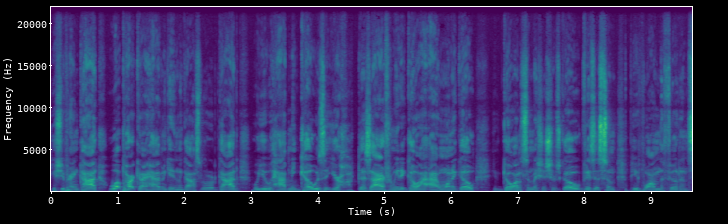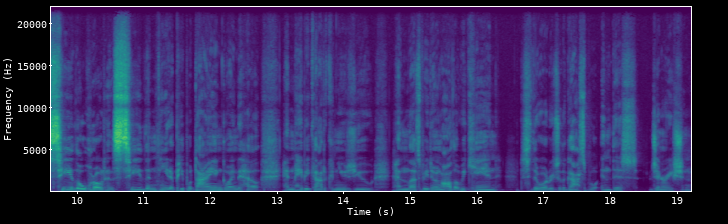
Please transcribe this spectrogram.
you should be praying god what part can i have in getting the gospel lord? God will you have me go? Is it your desire for me to go? I, I want to go. Go on some mission trips. Go visit some people on the field and see the world and see the need of people dying and going to hell. And maybe god can use you. And let's be doing all that we can to see the world reach of the gospel in this generation.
